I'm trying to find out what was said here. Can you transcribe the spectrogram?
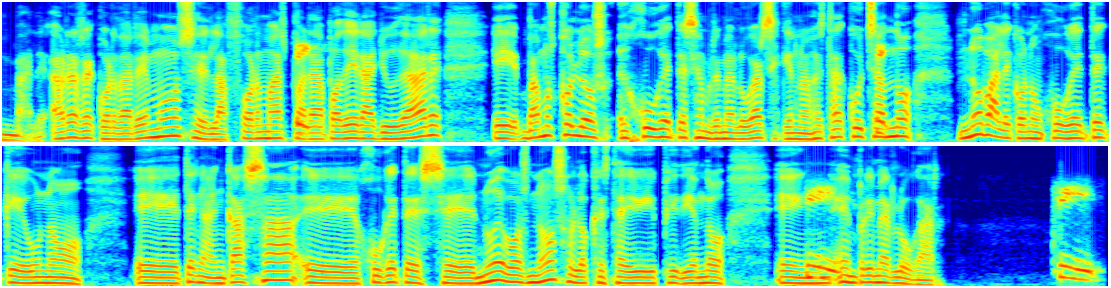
Vale, ahora recordaremos eh, las formas para poder ayudar. Eh, vamos con los juguetes en primer lugar. Si quien nos está escuchando, no vale con un juguete que uno eh, tenga en casa. juguetes nuevos, ¿no? Son los que estáis pidiendo en, en primer lugar. Sí,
